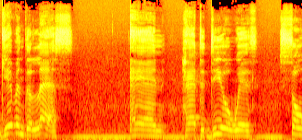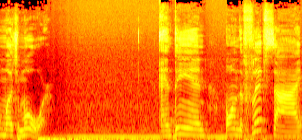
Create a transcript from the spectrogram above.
given the less and had to deal with so much more. And then on the flip side,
